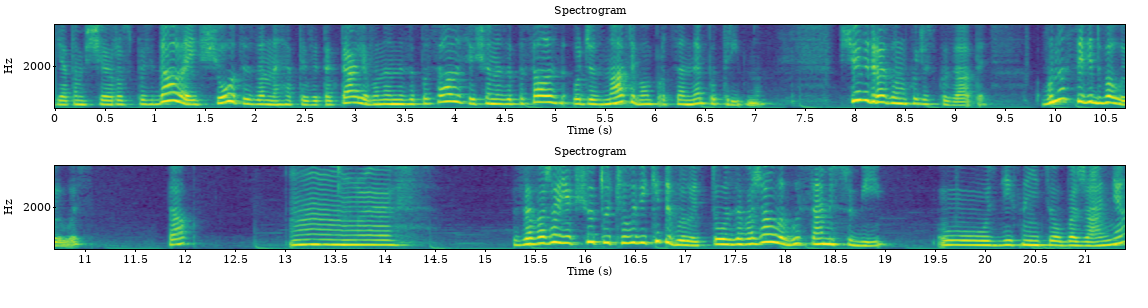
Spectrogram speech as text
я там ще розповідала, що це за негатив і так далі. Воно не записалось. Якщо не записалось, отже, знати вам про це не потрібно. Що я відразу вам хочу сказати? Воно все відвалилось. Так? Е, Заважає, якщо тут чоловіки дивились, то заважали ви самі собі у здійсненні цього бажання.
